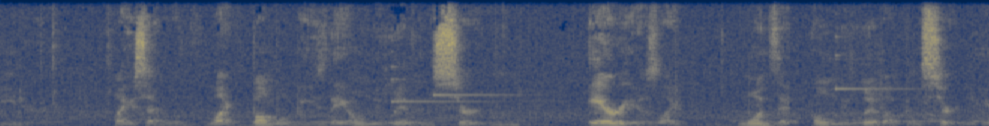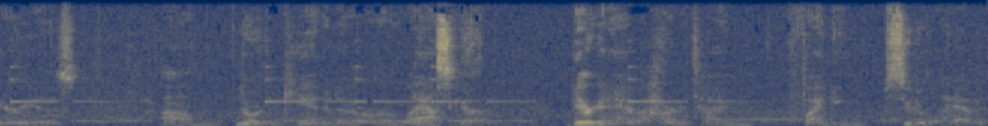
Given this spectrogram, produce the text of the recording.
feeder. Like I said, like bumblebees, they only live in certain areas, like ones that only live up in certain areas, um, northern Canada or Alaska. They're going to have a harder time finding suitable habitat,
